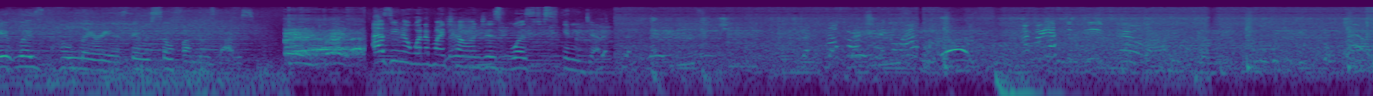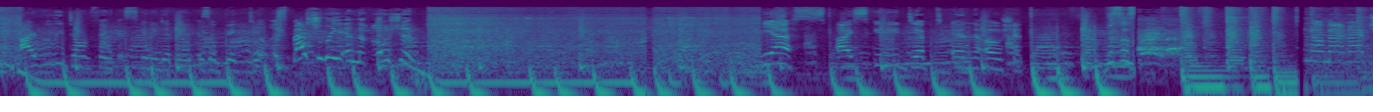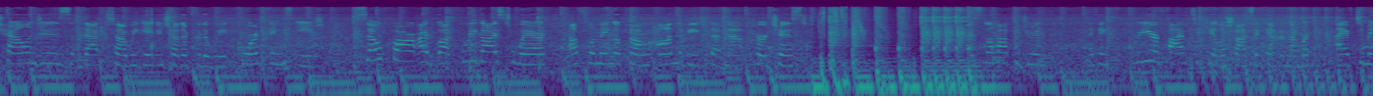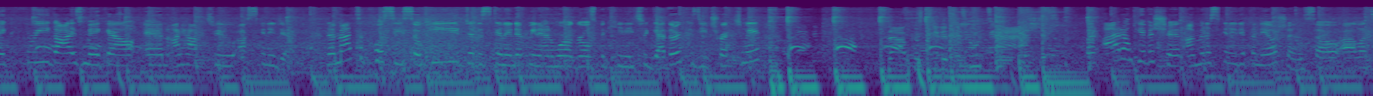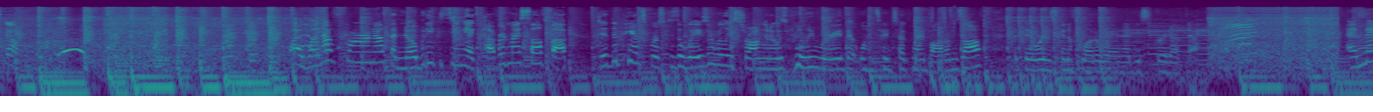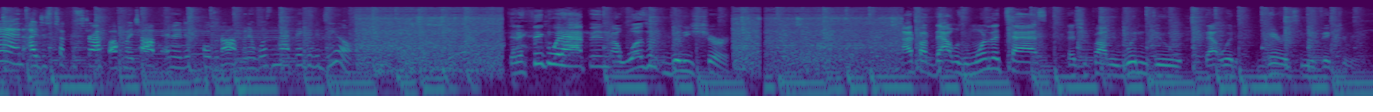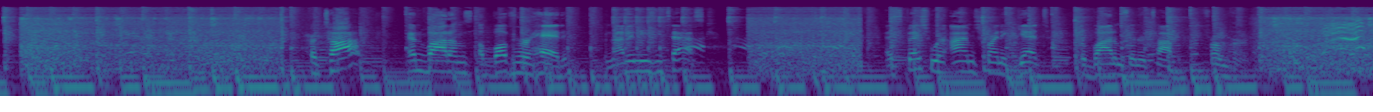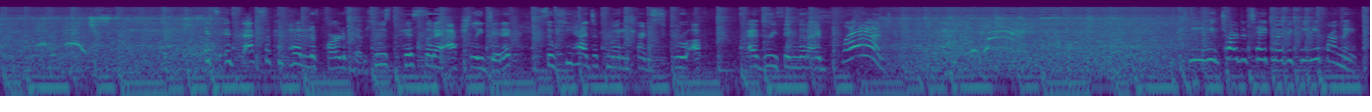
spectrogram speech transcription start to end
It was hilarious. They were so fun, those guys. As you know, one of my challenges was skinny dip. How far should I go out? I might have to pee too. I really don't think that skinny dipping is a big deal, especially in the ocean. Yes, I skinny dipped in the ocean. You know, Matt and I have challenges that uh, we gave each other for the week, four things each. So far, I've got three guys to wear a flamingo thong on the beach that Matt purchased. I still have to drink, I think, three or five tequila shots. I can't remember. I have to make three guys make out, and I have to uh, skinny dip. Now, Matt's a pussy, so he did the skinny dipping and wore a girl's bikini together because he tricked me. Now completed two tasks. But I don't give a shit. I'm gonna skinny dip in the ocean, so uh, let's go. I went up far enough that nobody could see me. I covered myself up, did the pants first because the waves are really strong, and I was really worried that once I took my bottoms off, that they were just gonna float away and I'd be screwed up there. And then I just took the strap off my top and I just pulled it off, and it wasn't that big of a deal. Then I think what happened, I wasn't really sure. I thought that was one of the tasks that she probably wouldn't do that would guarantee me victory. Her top and bottoms above her head, not an easy task. Especially when I'm trying to get her bottoms and her top from her. It's, it's that's the competitive part of him. He was pissed that I actually did it, so he had to come out and try to screw up everything that I'd planned. He, he tried to take my bikini from me.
